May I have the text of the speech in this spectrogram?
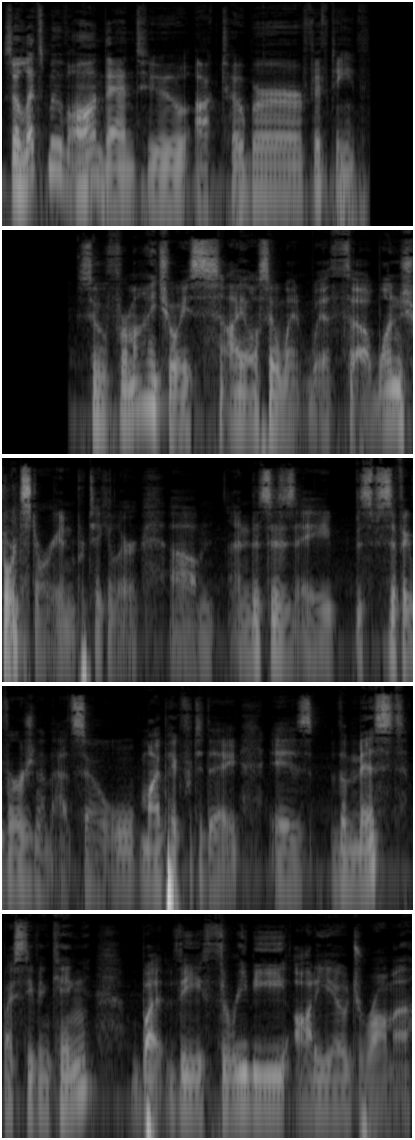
So let's move on then to October 15th. So for my choice, I also went with uh, one short story in particular, um, and this is a specific version of that. So my pick for today is The Mist by Stephen King, but the 3D audio drama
